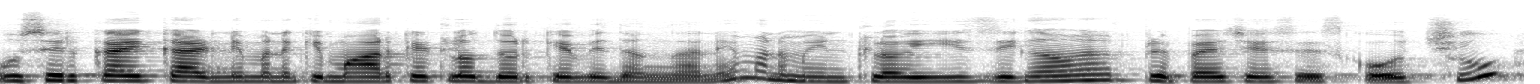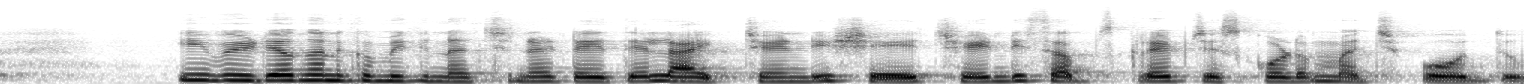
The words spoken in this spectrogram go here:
ఉసిరికాయ కాండి మనకి మార్కెట్లో దొరికే విధంగానే మనం ఇంట్లో ఈజీగా ప్రిపేర్ చేసేసుకోవచ్చు. ఈ వీడియో కనుక మీకు నచ్చినట్టయితే లైక్ చేయండి షేర్ చేయండి సబ్స్క్రైబ్ చేసుకోవడం మర్చిపోవద్దు.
